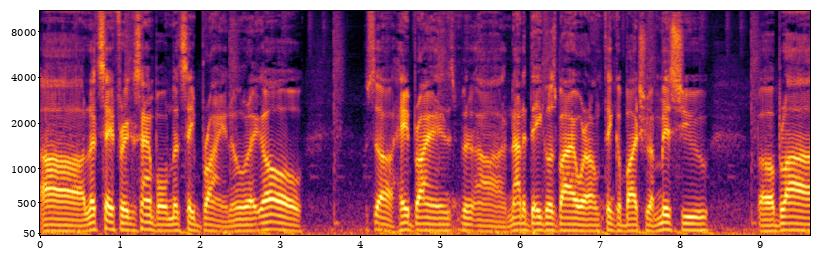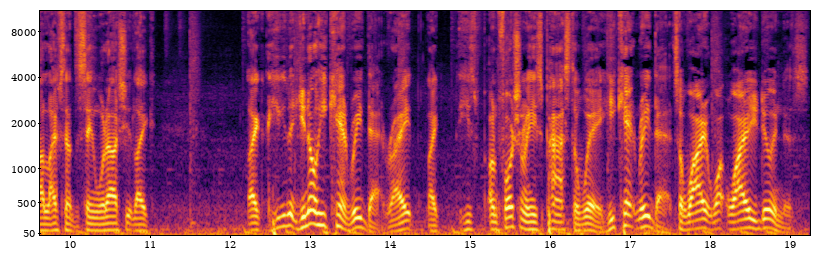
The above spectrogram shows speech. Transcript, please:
uh, let's say for example, let's say Brian, or like, oh, so hey Brian, it's been uh, not a day goes by where I don't think about you. I miss you. Blah blah. Life's not the same without you. Like, like he, you know, he can't read that, right? Like he's unfortunately he's passed away. He can't read that. So why why, why are you doing this?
